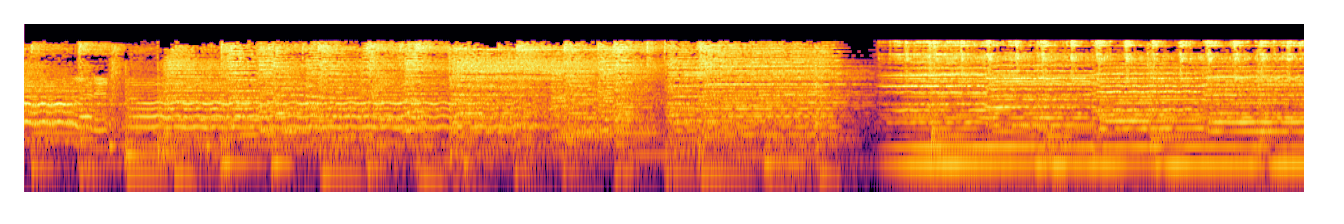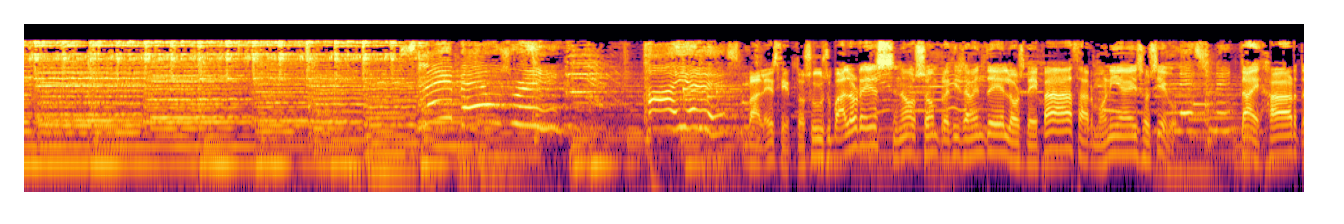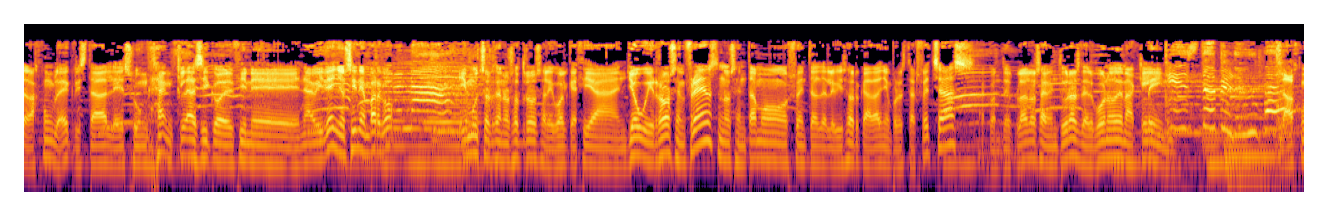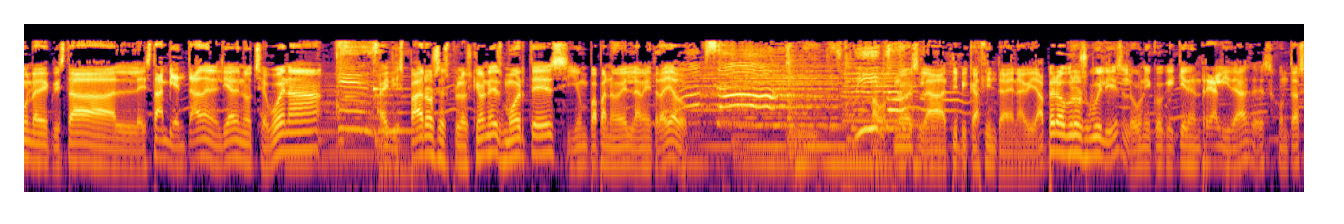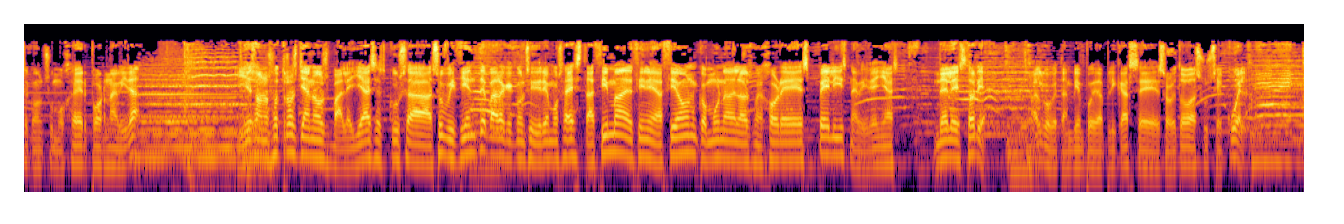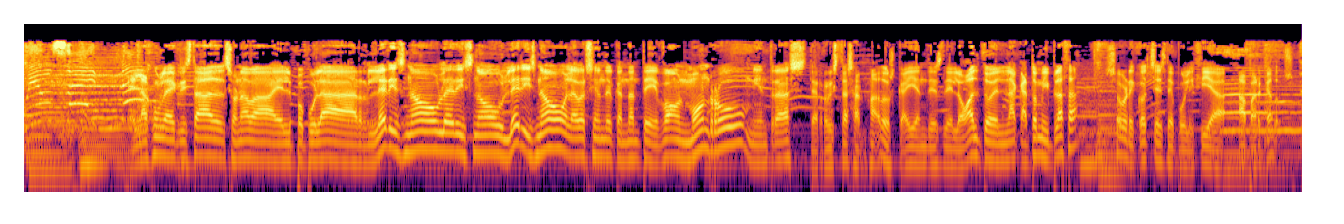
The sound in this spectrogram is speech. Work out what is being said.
es cierto, sus valores no son precisamente los de paz, armonía y sosiego. Die Hard, La jungla de cristal, es un gran clásico del cine navideño. Sin embargo, y muchos de nosotros, al igual que hacían Joey y Ross en Friends, nos sentamos frente al televisor cada año por estas fechas a contemplar las aventuras del bueno de McLean. La jungla de cristal está ambientada en el día de Nochebuena. Hay disparos, explosiones, muertes y un Papá Noel ametrallado. Vamos, no es la típica cinta de Navidad. Pero Bruce Willis lo único que quiere en realidad es juntarse con su mujer por Navidad. Y eso a nosotros ya nos vale, ya es excusa suficiente para que consideremos a esta cima del cine de acción como una de las mejores pelis navideñas de la historia. Algo que también puede aplicarse sobre todo a su secuela. En la jungla de cristal sonaba el popular Let It Snow, Let It Snow, Let It Snow la versión del cantante Vaughn Monroe, mientras terroristas armados caían desde lo alto del Nakatomi Plaza sobre coches de policía aparcados.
